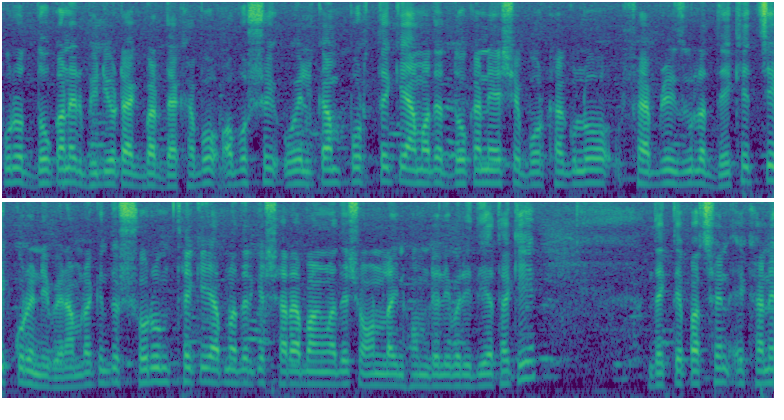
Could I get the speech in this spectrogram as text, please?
পুরো দোকানের ভিডিওটা একবার দেখাবো। অবশ্যই ওয়েলকাম প্রত্যেকে আমাদের দোকানে এসে বোরখাগুলো ফ্যাব্রিক্সগুলো দেখে চেক করে নেবেন। আমরা কিন্তু শোরুম থেকে আপনাদেরকে সারা বাংলাদেশে অনলাইন হোম ডেলিভারি দিয়ে থাকি। দেখতে পাচ্ছেন এখানে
